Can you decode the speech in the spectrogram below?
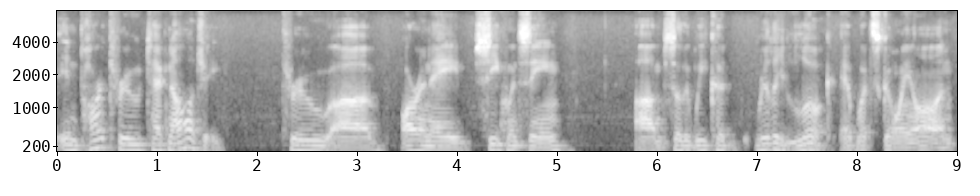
in part through technology, through uh, RNA sequencing, um, so that we could really look at what's going on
